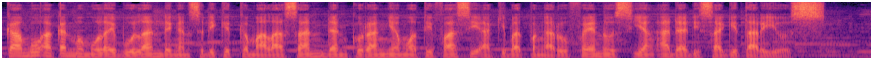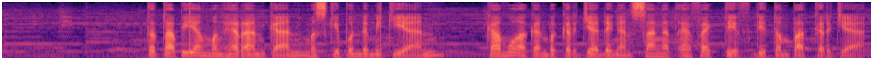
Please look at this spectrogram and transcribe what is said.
Kamu akan memulai bulan dengan sedikit kemalasan dan kurangnya motivasi akibat pengaruh Venus yang ada di Sagittarius. Tetapi yang mengherankan meskipun demikian, kamu akan bekerja dengan sangat efektif di tempat kerja.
